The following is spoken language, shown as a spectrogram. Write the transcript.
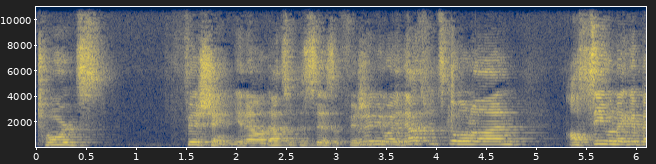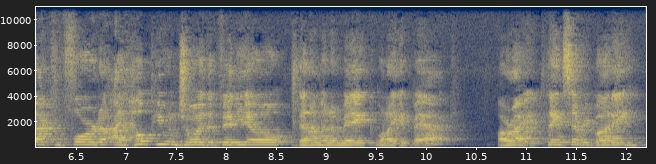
towards fishing. You know, that's what this is, a fishing. But anyway, that's what's going on. I'll see you when I get back from Florida. I hope you enjoy the video that I'm going to make when I get back. All right, thanks everybody.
